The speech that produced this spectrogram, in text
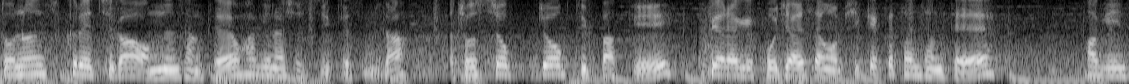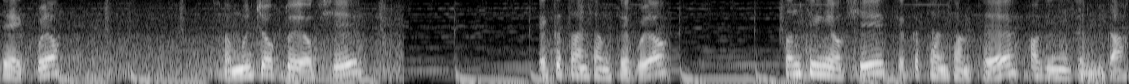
또는 스크래치가 없는 상태 확인하실 수 있겠습니다. 조수석 쪽 뒷바퀴 특별하게 고지할상 없이 깨끗한 상태 확인이 되어 있고요. 자, 문 쪽도 역시 깨끗한 상태고요. 썬팅 역시 깨끗한 상태 확인이 됩니다.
